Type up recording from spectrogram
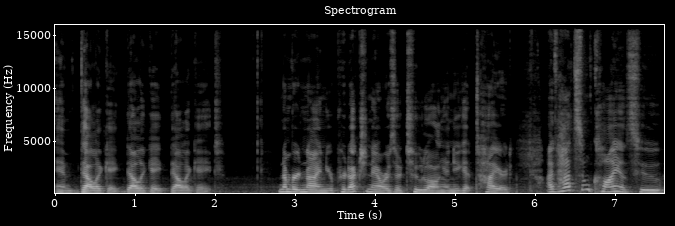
and delegate, delegate, delegate. Number nine, your production hours are too long and you get tired. I've had some clients who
